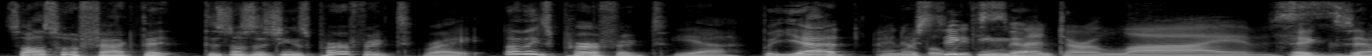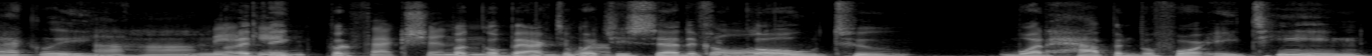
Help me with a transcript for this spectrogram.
It's also a fact that there's no such thing as perfect. Right. Nothing's perfect. Yeah. But yet I know, we're but we've seeking that. spent our lives Exactly. Uh huh. making I think- perfection. But go back to what you said. If goal. you go to what happened before 18,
